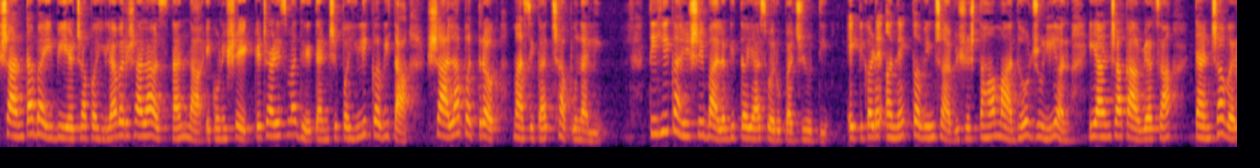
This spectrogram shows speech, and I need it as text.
शांताबाई बी एच्या पहिल्या वर्षाला असताना एकोणीसशे एक्केचाळीसमध्ये त्यांची पहिली कविता शालापत्रक मासिकात छापून आली. तीही काहीशी बालगीतं या स्वरूपाची होती. एकीकडे अनेक कवींच्या विशेषत माधव जुलियन यांच्या काव्याचा त्यांच्यावर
